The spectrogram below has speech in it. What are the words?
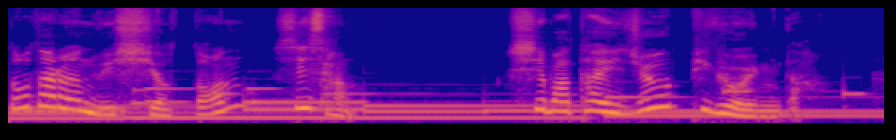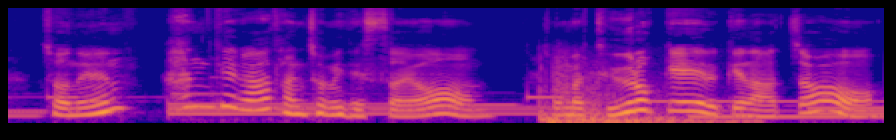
또 다른 위시였던 C상 시바타이주 피규어입니다. 저는 한 개가 당첨이 됐어요. 정말 더럽게 늦게 나왔죠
